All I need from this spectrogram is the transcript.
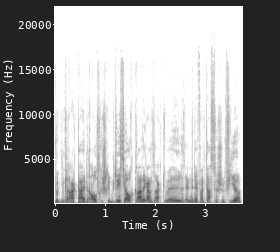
wird ein Charakter halt rausgeschrieben. Ich lese ja auch gerade ganz aktuell das Ende der Fantastischen Vier.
